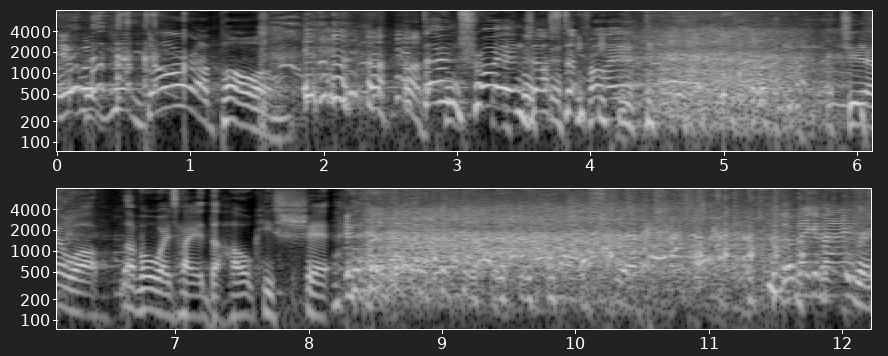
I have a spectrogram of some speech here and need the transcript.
It was the Dora poem. Don't try and justify it. Do you know what? I've always hated the Hulk. He's shit. Don't make him angry.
